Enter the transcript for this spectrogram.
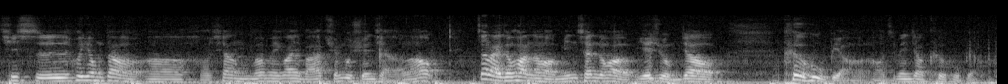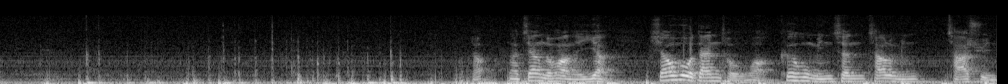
其实会用到呃，好像没没关系，把它全部选起来。然后再来的话呢哈，名称的话，也许我们叫客户表哈，这边叫客户表。好，那这样的话呢，一样，销货单头哈，客户名称插入名查询，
